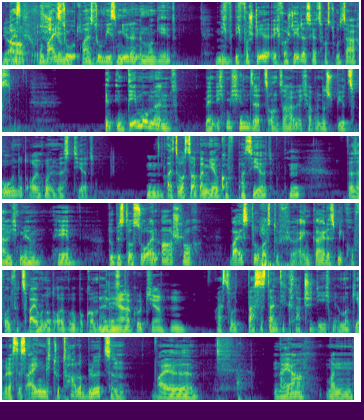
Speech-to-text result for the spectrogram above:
ja. Weißt, und weißt du, weißt du, wie es mir denn immer geht? Hm. Ich, ich verstehe, ich verstehe das jetzt, was du sagst. In, in dem Moment, wenn ich mich hinsetze und sage, ich habe in das Spiel 200 Euro investiert, hm. weißt du, was da bei mir im Kopf passiert? Hm. Da sage ich mir, hey, du bist doch so ein Arschloch. Weißt du, was du für ein geiles Mikrofon für 200 Euro bekommen hättest? Ja, gut, ja. Hm. Weißt du, das ist dann die Klatsche, die ich mir immer gebe. Das ist eigentlich totaler Blödsinn, weil, naja, man,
